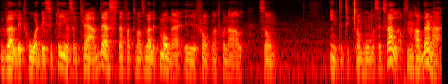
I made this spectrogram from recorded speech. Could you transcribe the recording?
väldigt hård disciplin som krävdes därför att det fanns väldigt många i Front National som inte tycker om homosexuella och som hade den här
